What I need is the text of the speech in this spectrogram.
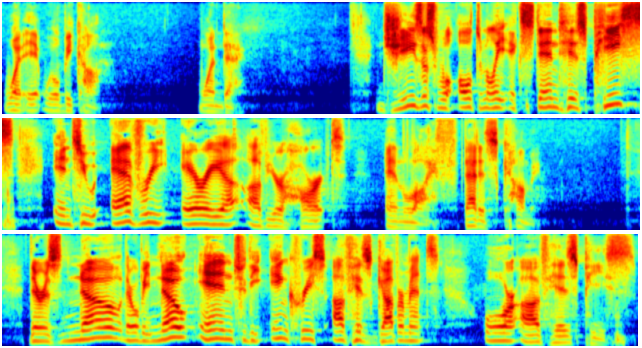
what it will become one day. Jesus will ultimately extend his peace into every area of your heart and life. That is coming. There is no there will be no end to the increase of his government or of his peace.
